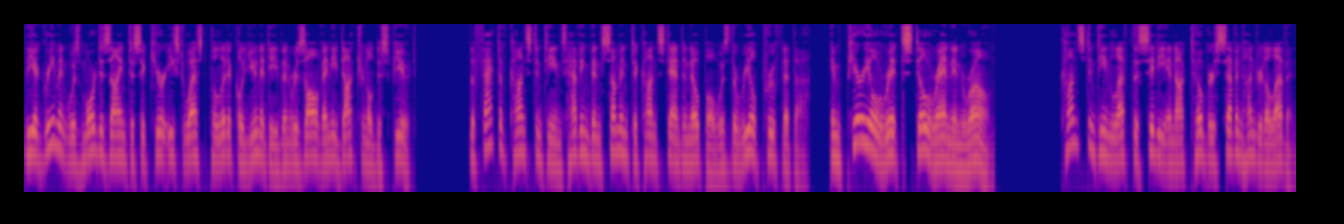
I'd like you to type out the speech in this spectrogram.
The agreement was more designed to secure East-West political unity than resolve any doctrinal dispute. The fact of Constantine's having been summoned to Constantinople was the real proof that the imperial writ still ran in Rome. Constantine left the city in October 711.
